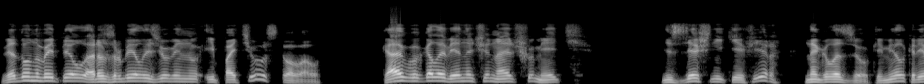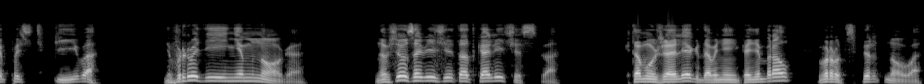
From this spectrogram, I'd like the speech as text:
Ведун выпил, разрубил изюмину и почувствовал, как в голове начинает шуметь. Здешний кефир на глазок имел крепость пива. Вроде и немного, но все зависит от количества. К тому же Олег давненько не брал в рот спиртного,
